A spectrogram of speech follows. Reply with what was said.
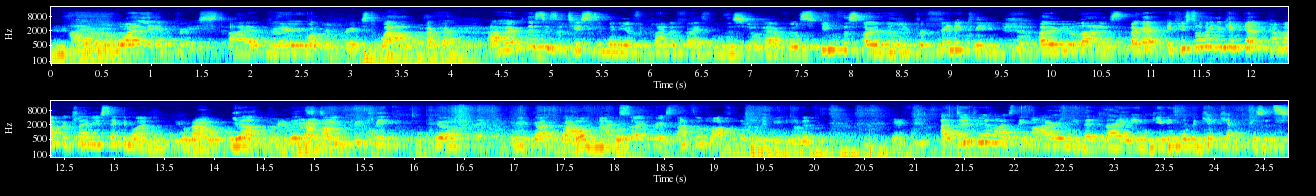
You, I am well impressed. I am very well impressed. Wow. Okay. I hope this is a testimony of the kind of faithfulness you'll have. We'll speak this over you prophetically over your lives. Okay. If you still got your Kit Kat, come up and claim your second one. Now. Yeah, let's do it quickly. Yeah, here we go. Wow, I'm so impressed. I thought half of them would have been eaten. I did realise the irony that lay in giving them a Kit Kat because its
